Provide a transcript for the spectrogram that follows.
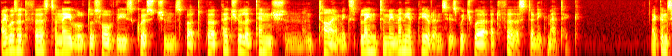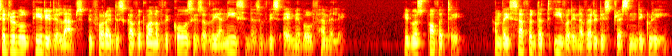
I was at first unable to solve these questions, but perpetual attention and time explained to me many appearances which were at first enigmatic. A considerable period elapsed before I discovered one of the causes of the uneasiness of this amiable family. It was poverty, and they suffered that evil in a very distressing degree.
